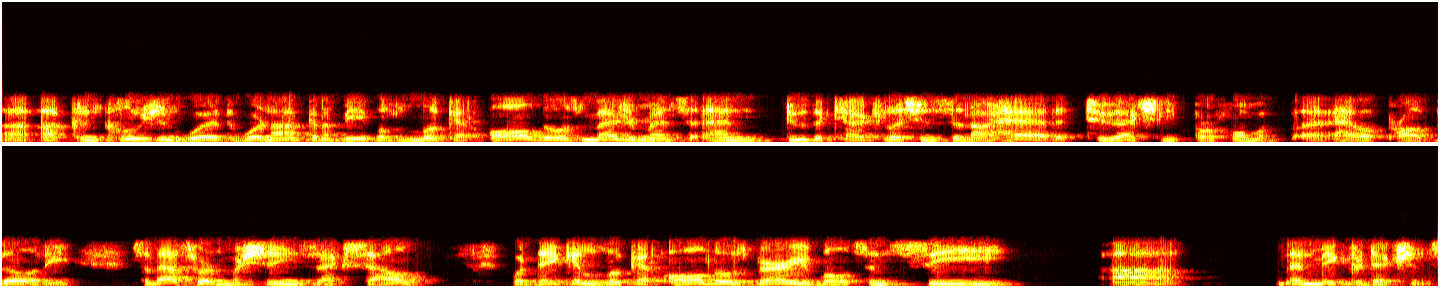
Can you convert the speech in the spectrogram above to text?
a conclusion with, we're not going to be able to look at all those measurements and do the calculations in our head to actually perform a, have a probability. So that's where machines excel, where they can look at all those variables and see uh, and make predictions.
